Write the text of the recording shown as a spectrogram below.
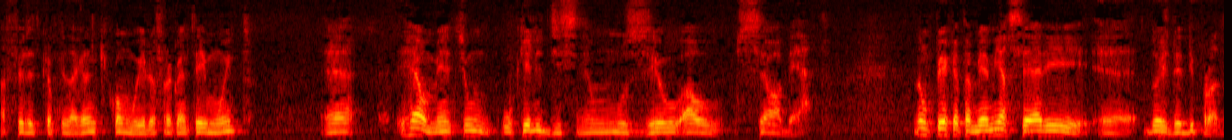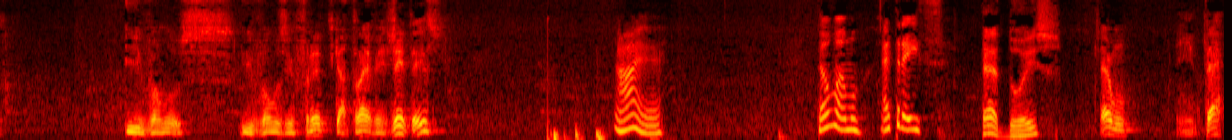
a Feira de Campina Grande, que como ele eu frequentei muito, é realmente um, o que ele disse, né, um museu ao céu aberto. Não perca também a minha série é, Dois Dedos de Prosa. E vamos e vamos em frente, que atrás vem gente, é isso? Ah, é. Então vamos. É três. É dois. É um. Em pé.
